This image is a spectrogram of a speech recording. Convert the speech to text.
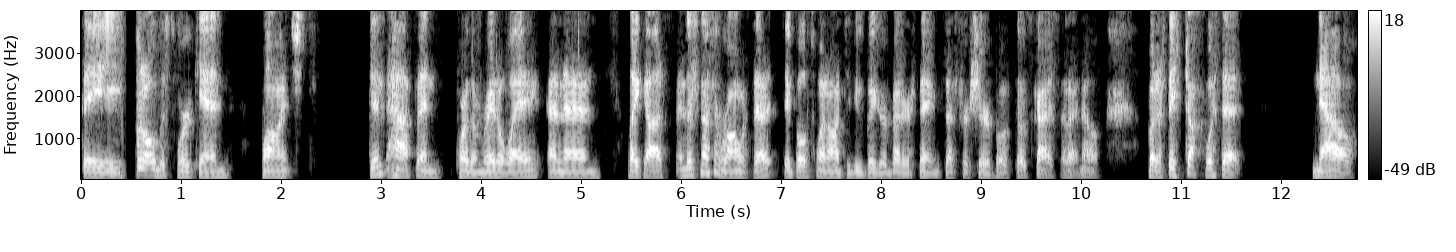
They put all this work in, launched, didn't happen for them right away. And then, like us, and there's nothing wrong with it. They both went on to do bigger, better things. That's for sure. Both those guys that I know. But if they stuck with it, now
